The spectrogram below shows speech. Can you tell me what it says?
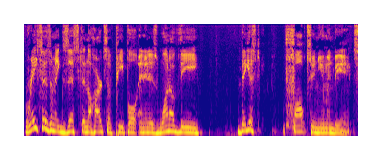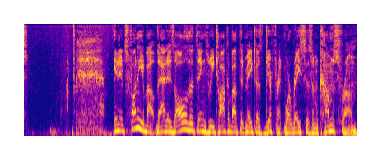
racism exists in the hearts of people, and it is one of the biggest faults in human beings. And it's funny about that is all of the things we talk about that make us different, where racism comes from.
